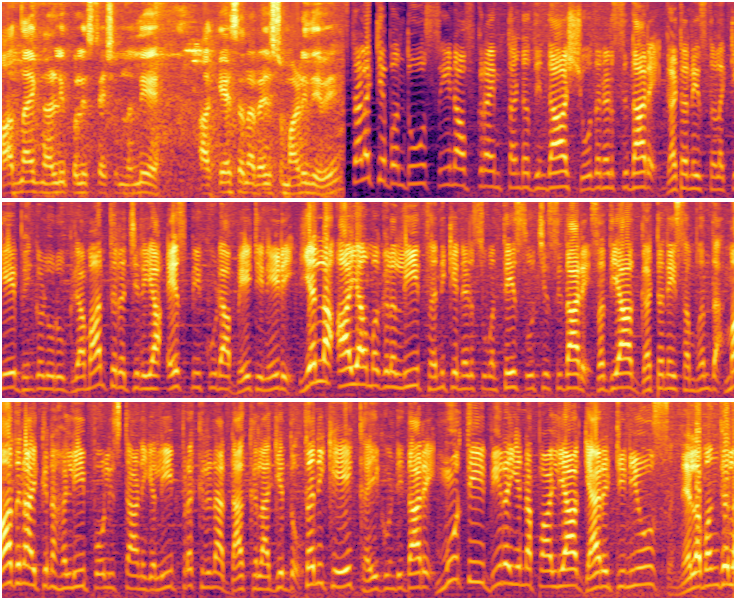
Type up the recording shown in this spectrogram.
ಮಾದನಾಯಕನಹಳ್ಳಿ ಪೊಲೀಸ್ ಸ್ಟೇಷನ್ನಲ್ಲಿ ಆ ಕೇಸನ್ನು ರಿಜಿಸ್ಟರ್ ಮಾಡಿದ್ದೀವಿ. ಸ್ಥಳಕ್ಕೆ ಬಂದು ಸೀನ್ ಆಫ್ ಕ್ರೈಮ್ ತಂಡದಿಂದ ಶೋಧ ನಡೆಸಿದ್ದಾರೆ. ಘಟನೆ ಸ್ಥಳಕ್ಕೆ ಬೆಂಗಳೂರು ಗ್ರಾಮಾಂತರ ಜಿಲ್ಲೆಯ ಎಸ್ಪಿ ಕೂಡ ಭೇಟಿ ನೀಡಿ ಎಲ್ಲ ಆಯಾಮಗಳಲ್ಲಿ ತನಿಖೆ ನಡೆಸುವಂತೆ ಸೂಚಿಸಿದ್ದಾರೆ. ಸದ್ಯ ಘಟನೆ ಸಂಬಂಧ ಮಾದನಾಯಕನಹಳ್ಳಿ ಪೊಲೀಸ್ ಠಾಣೆಯಲ್ಲಿ ಪ್ರಕರಣ ದಾಖಲಾಗಿದ್ದು, ತನಿಖೆ ಕೈಗೊಂಡಿದ್ದಾರೆ. Murthy Beerayyanapalya guarantee news, Nelamangala.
